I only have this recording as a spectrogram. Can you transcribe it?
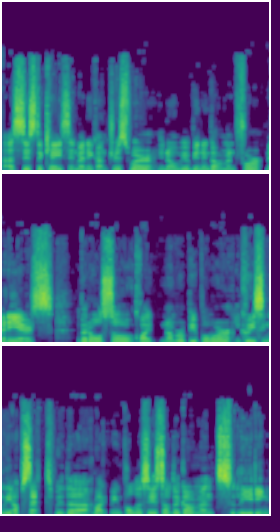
as is the case in many countries where, you know, we've been in government for many years years. But also, quite a number of people were increasingly upset with the right wing policies of the government, leading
